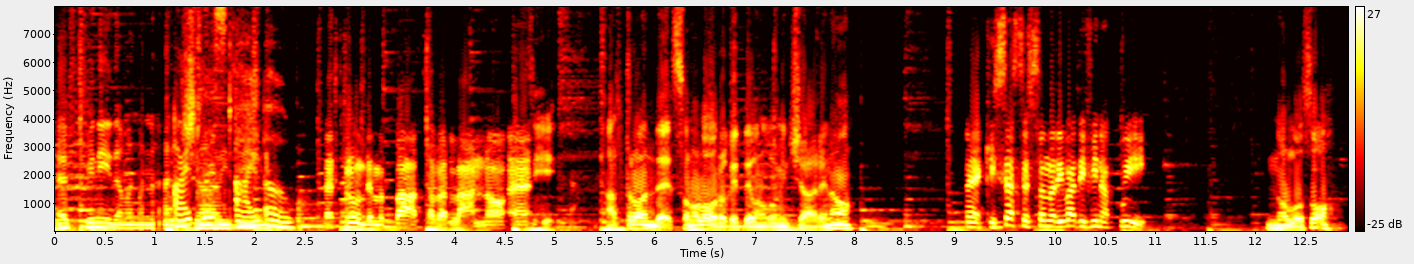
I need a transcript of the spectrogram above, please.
È finita, mannaggia. Artlist.io. D'altronde mi basta parlare, no? Eh, Sì. Altronde sono loro che devono cominciare, no? eh, chissà se sono arrivati fino a qui. Non lo so.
